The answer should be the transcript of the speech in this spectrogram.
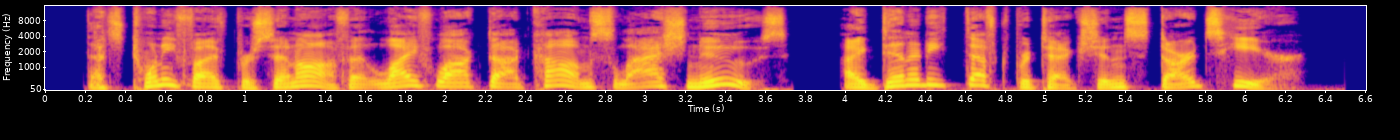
That's 25% off at lifelock.com slash news. Identity theft protection starts here.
